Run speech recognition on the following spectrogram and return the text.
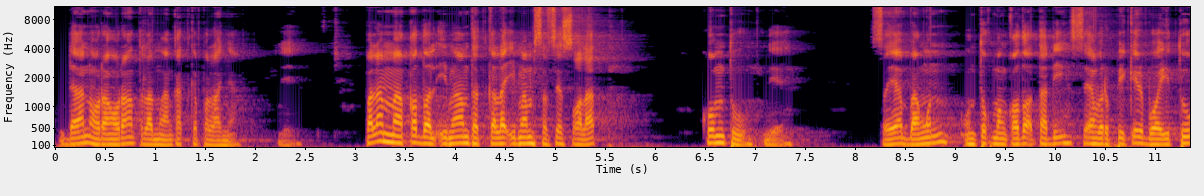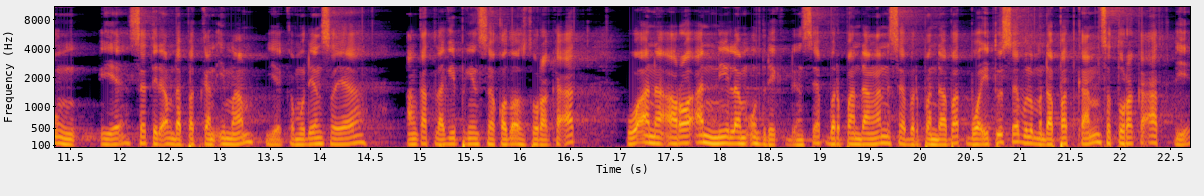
dan orang-orang telah mengangkat kepalanya. Ya. Falamma qadal imam tatkala imam selesai salat kumtu ya. Saya bangun untuk mengkodok tadi saya berpikir bahwa itu ya saya tidak mendapatkan imam ya kemudian saya angkat lagi ingin saya kodok satu rakaat wa ana ara anni lam udrik. Dan saya berpandangan saya berpendapat bahwa itu saya belum mendapatkan satu rakaat ya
